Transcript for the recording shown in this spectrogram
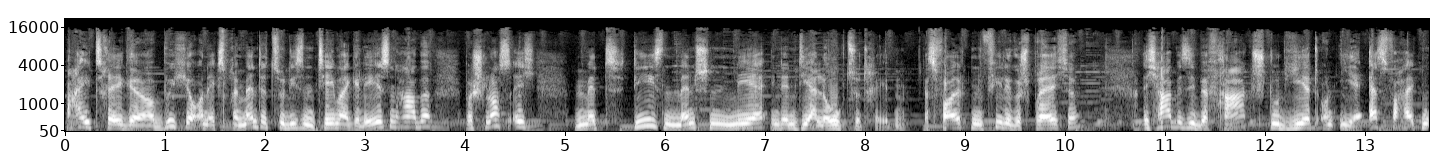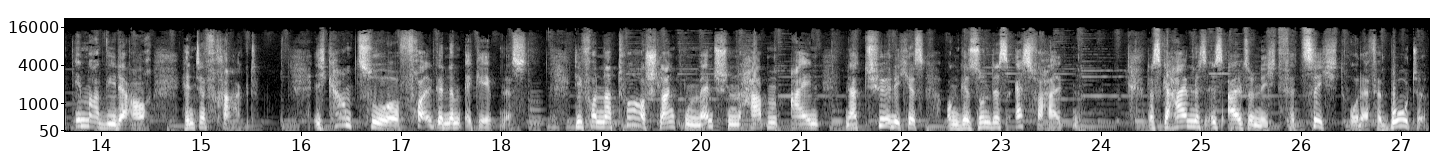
Beiträge, Bücher und Experimente zu diesem Thema gelesen habe, beschloss ich, mit diesen Menschen mehr in den Dialog zu treten. Es folgten viele Gespräche. Ich habe sie befragt, studiert und ihr Essverhalten immer wieder auch hinterfragt. Ich kam zu folgendem Ergebnis. Die von Natur aus schlanken Menschen haben ein natürliches und gesundes Essverhalten. Das Geheimnis ist also nicht Verzicht oder Verbote,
